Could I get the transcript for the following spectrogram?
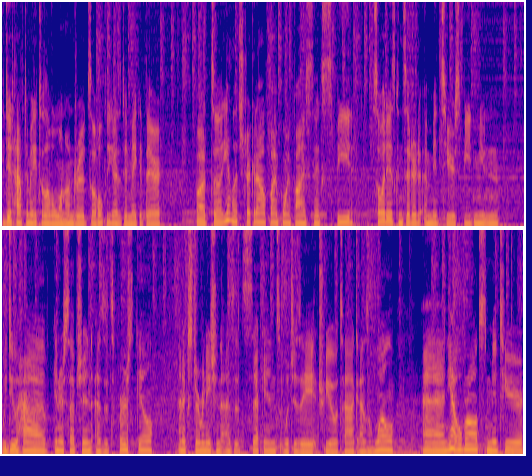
You did have to make it to level 100, so hopefully you guys did make it there. But uh, yeah, let's check it out, 5.56 speed, so it is considered a mid-tier speed mutant. We do have Interception as its first skill, and Extermination as its second, which is a trio attack as well. And yeah, overall it's mid tier,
